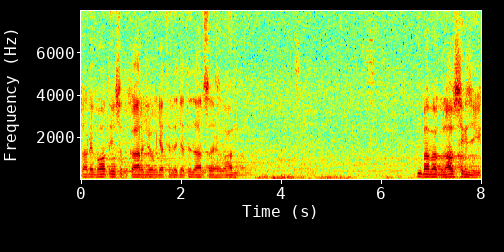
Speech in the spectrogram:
ਸਾਡੇ ਬਹੁਤ ਹੀ ਸਤਿਕਾਰਯੋਗ ਜਥੇ ਦੇ ਜਥੇਦਾਰ ਸਾਹਿਬਾਨ ਬਾਬਾ ਗੁਲਾਬ ਸਿੰਘ ਜੀ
